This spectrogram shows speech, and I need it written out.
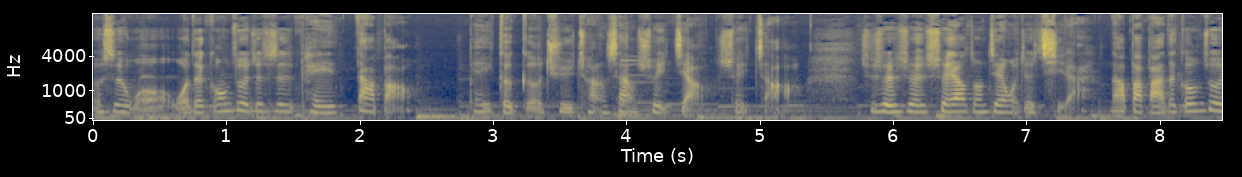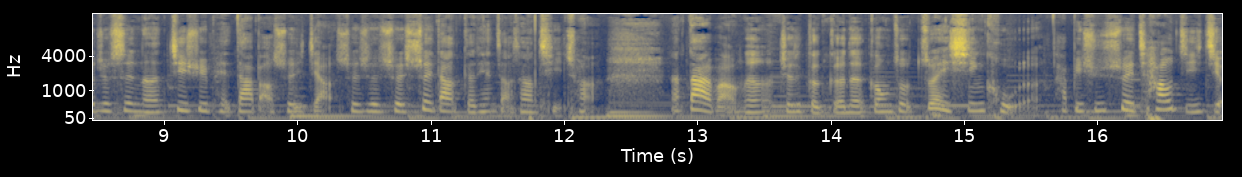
就是我我的工作就是陪大宝。陪哥哥去床上睡觉，睡着，睡睡睡睡到中间我就起来。然后爸爸的工作就是呢，继续陪大宝睡觉，睡睡睡睡到隔天早上起床。那大宝呢，就是哥哥的工作最辛苦了，他必须睡超级久，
